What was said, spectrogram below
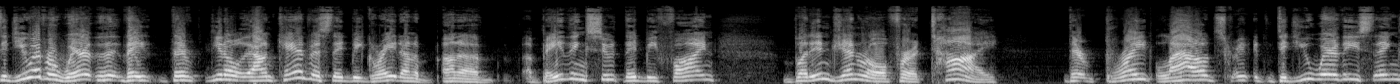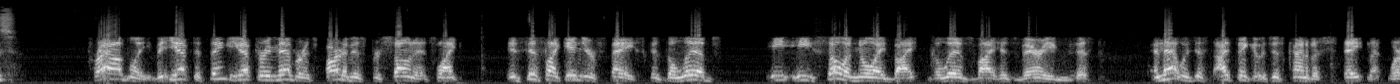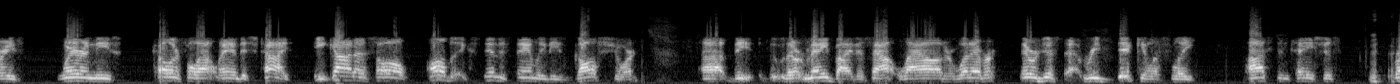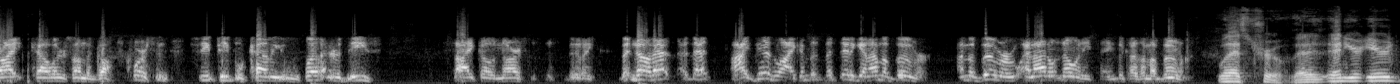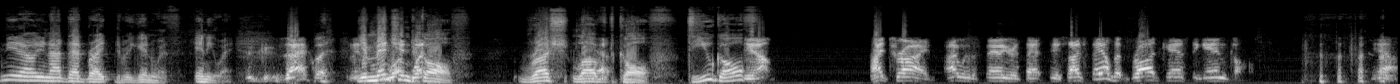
did you ever wear the, they they you know on canvas they'd be great on a on a a bathing suit they'd be fine but in general for a tie they're bright loud scream did you wear these things proudly. But you have to think, you have to remember, it's part of his persona. It's like, it's just like in your face because the libs, he, he's so annoyed by the libs by his very existence. And that was just, I think it was just kind of a statement where he's wearing these colorful, outlandish ties. He got us all, all the extended family, these golf shorts, uh, the, that were made by this Out Loud or whatever. They were just uh, ridiculously ostentatious, bright colors on the golf course, and see people coming. What are these psycho narcissists doing? But no, that that I did like him. But, but then again, I'm a boomer. I'm a boomer, and I don't know anything because I'm a boomer. Well, that's true. That is, and you're you're you know you're not that bright to begin with. Anyway, Exactly. you mentioned What- what- golf. Rush loved Yeah. golf. Do you golf? Yeah, I tried. I was a failure at that too. So I failed at broadcasting and golf. Yeah.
